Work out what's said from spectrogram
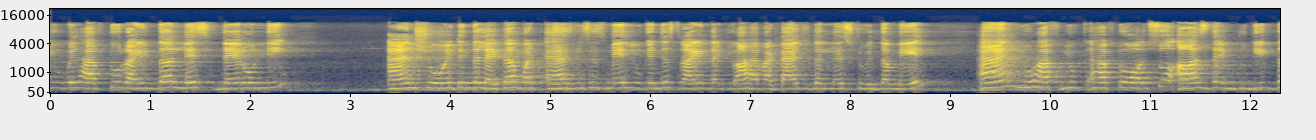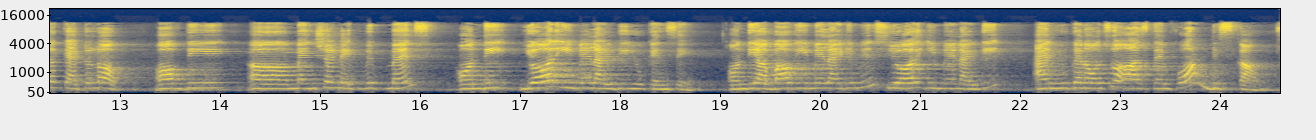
you will have to write the list there only and show it in the letter. But as this is mail, you can just write that you have attached the list with the mail and you have you have to also ask them to give the catalog of the uh, mentioned equipments on the your email ID you can say on the above email ID means your email ID and you can also ask them for discount.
